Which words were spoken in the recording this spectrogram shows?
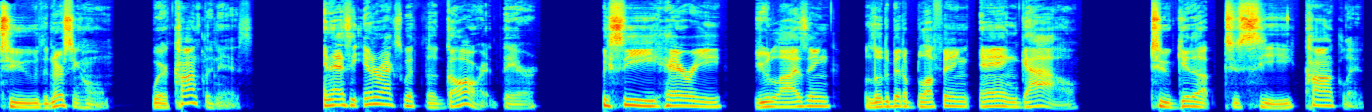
to the nursing home where Conklin is. And as he interacts with the guard there, we see Harry utilizing a little bit of bluffing and guile to get up to see Conklin.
